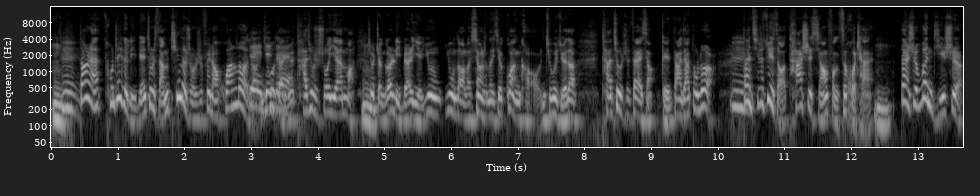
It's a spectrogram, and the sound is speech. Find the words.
嗯，当然从这个里边就是咱们听的时候是非常欢乐的，对对你就会感觉他就是说烟嘛，就整个里边也用用到了相声的一些贯口，你就会觉得他就是在想给大家逗乐儿。嗯，但其实最早他是想讽刺火柴，嗯，但是问题是，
